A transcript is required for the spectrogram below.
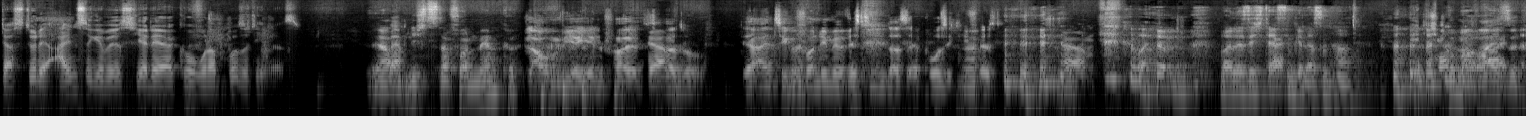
dass du der Einzige bist hier, der Corona-positiv ist. Ja, Bam. und nichts davon merke. Glauben wir jedenfalls. Ja. Also der einzige, von dem wir wissen, dass er positiv Ja. ist. Ja. weil, er, weil er sich testen gelassen hat. Dummerweise.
